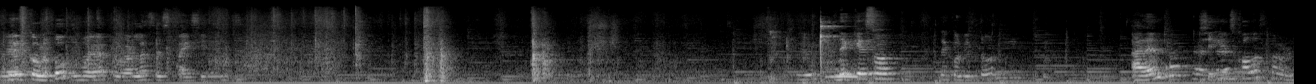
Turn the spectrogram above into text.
Voy a, voy a probar las spicy ones. ¿De qué son? ¿De coliflor? ¿Adentro? Sí, es cauliflower.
